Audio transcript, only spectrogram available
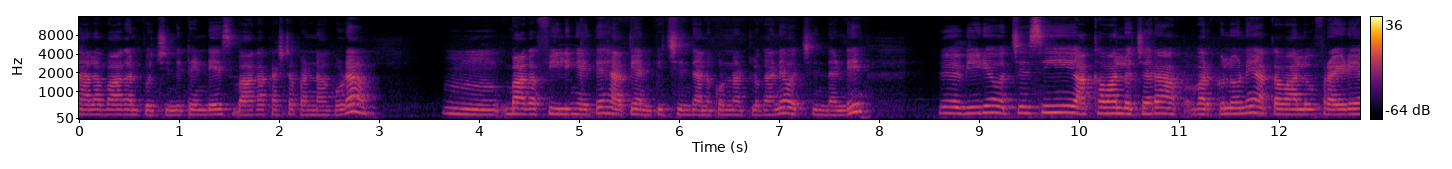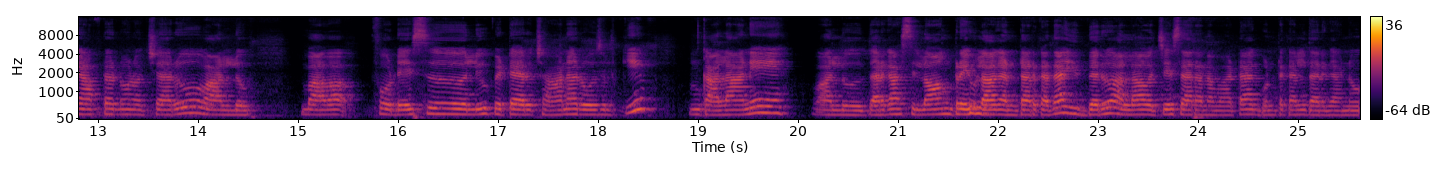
చాలా బాగా అనిపించింది. టెన్ డేస్ బాగా కష్టపడినా కూడా బాగా ఫీలింగ్ అయితే హ్యాపీ అనిపించింది అనుకున్నట్లుగానే వచ్చిందండి. వీడియో వచ్చేసి అక్క వాళ్ళు వచ్చారు. ఆ వర్క్లోనే అక్క వాళ్ళు ఫ్రైడే ఆఫ్టర్నూన్ వచ్చారు. వాళ్ళు బాగా ఫోర్ డేస్ లీవ్ పెట్టారు చాలా రోజులకి. ఇంకా అలానే వాళ్ళు దర్గాసి లాంగ్ డ్రైవ్ లాగా అంటారు కదా ఇద్దరు అలా వచ్చేసారన్నమాట. గుంటకల్ దర్గాను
